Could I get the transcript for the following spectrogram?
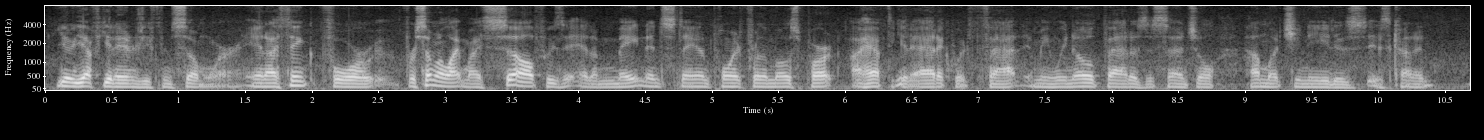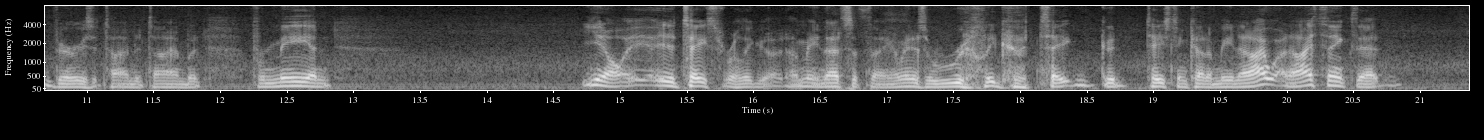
you know, you have to get energy from somewhere. And I think for, for someone like myself, who's at a maintenance standpoint for the most part, I have to get adequate fat. I mean, we know fat is essential. How much you need is, is kind of varies at time to time. But for me, and you know, it, it, tastes really good. I mean, that's the thing. I mean, it's a really good, ta- good tasting cut of meat. And I, and I think that,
